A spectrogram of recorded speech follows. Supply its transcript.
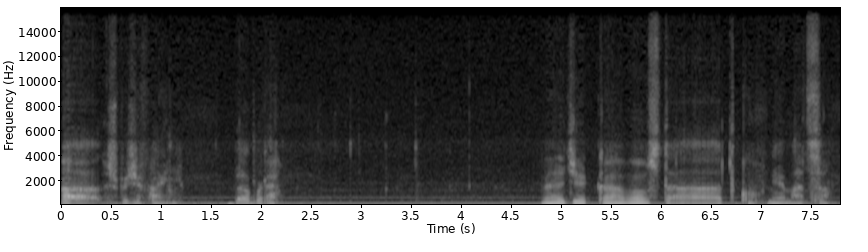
A, już będzie fajnie. Dobra. Będzie kawał statku, nie ma co.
